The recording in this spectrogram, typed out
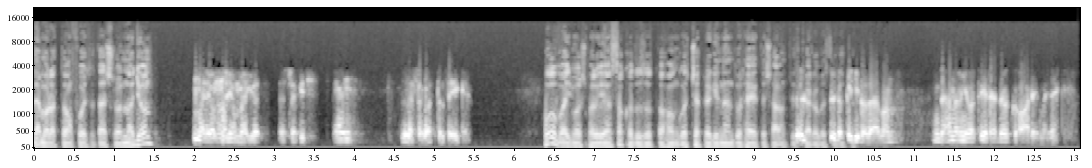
Lemaradtam a folytatásról. Nagyon? Nagyon-nagyon megjött, de csak itt leszagadt az ég. Hol vagy most, mert olyan szakadozott a hangot? Csepregi Nándor helyettes államtitkárról beszélek. Ülök egy irodában, de ha nem jól téredők, arra megyek.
